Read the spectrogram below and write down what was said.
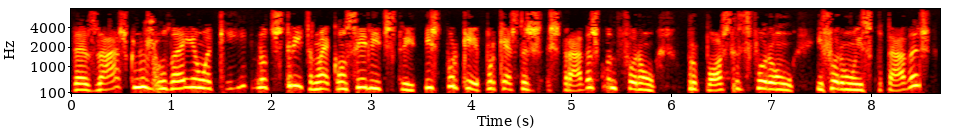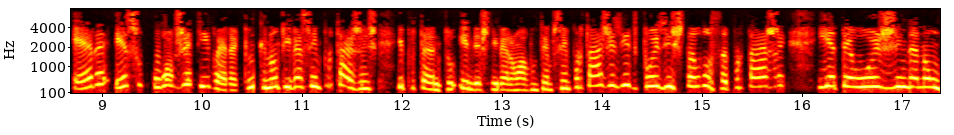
das AS que nos rodeiam aqui no distrito, não é? Conselho e distrito. Isto porquê? Porque estas estradas, quando foram propostas foram, e foram executadas, era esse o objetivo, era que, que não tivessem portagens. E, portanto, ainda estiveram algum tempo sem portagens e depois instalou-se a portagem e até hoje ainda não,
